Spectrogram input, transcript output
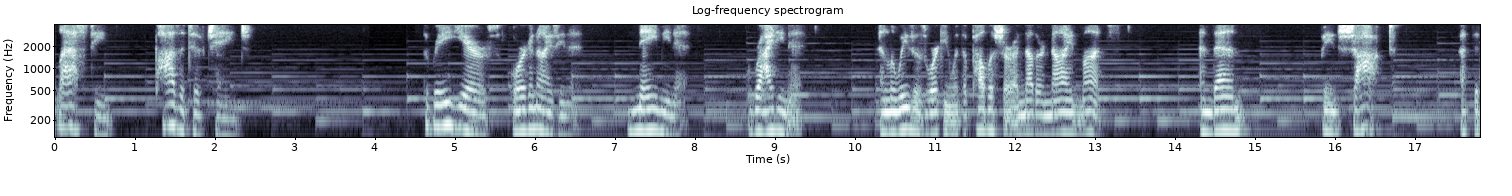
lasting, positive change? Three years organizing it, naming it, writing it, and Louise is working with the publisher another nine months, and then being shocked at the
